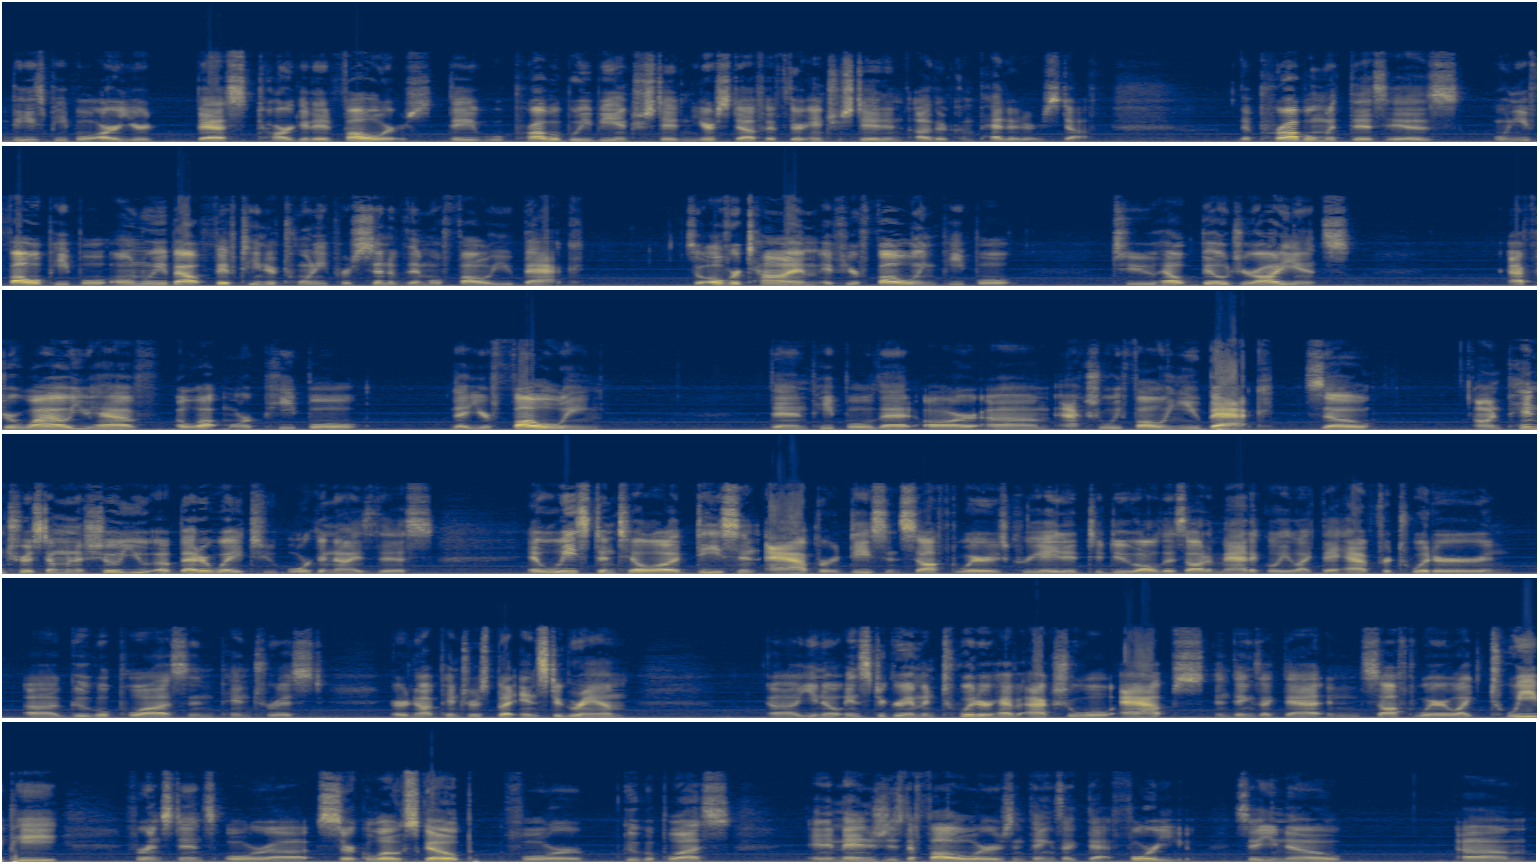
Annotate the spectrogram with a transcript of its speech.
these people are your best targeted followers. They will probably be interested in your stuff if they're interested in other competitors' stuff. The problem with this is when you follow people, only about 15 or 20% of them will follow you back. So over time, if you're following people to help build your audience, after a while you have a lot more people that you're following than people that are um, actually following you back. So on Pinterest, I'm going to show you a better way to organize this, at least until a decent app or decent software is created to do all this automatically, like they have for Twitter and uh, Google Plus and Pinterest, or not Pinterest, but Instagram. Uh, you know, Instagram and Twitter have actual apps and things like that, and software like Tweepi for instance, or uh, Circloscope for Google Plus, and it manages the followers and things like that for you. So you know um,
